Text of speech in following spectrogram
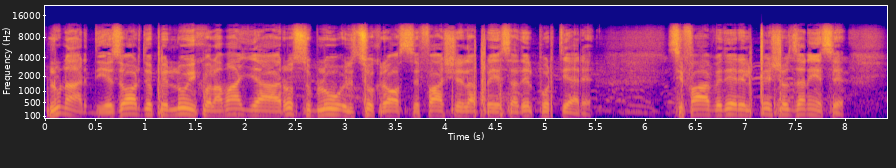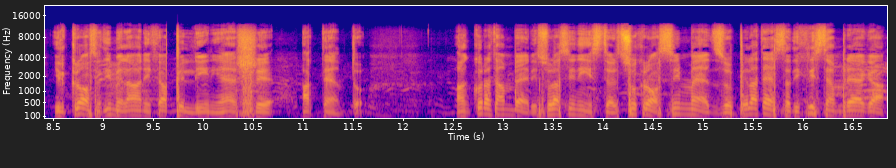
Lunardi, esordio per lui con la maglia rosso-blu, il suo cross, facile la presa del portiere. Si fa vedere il pesce ozanese, il cross di Melani Cappellini esce attento. Ancora Tamberi sulla sinistra, il suo cross in mezzo per la testa di Cristian Brega,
